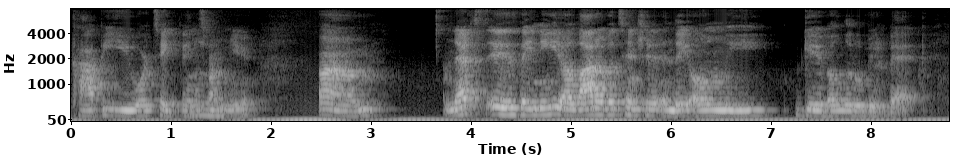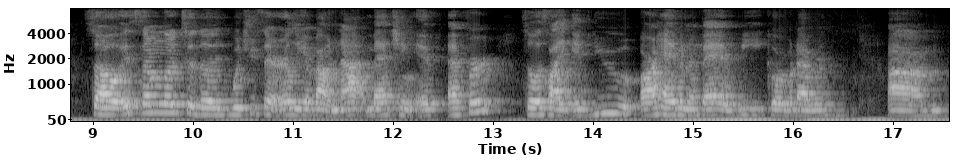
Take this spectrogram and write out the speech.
copy you or take things from you. Um, next is they need a lot of attention and they only give a little bit back. So it's similar to the what you said earlier about not matching eff- effort. So it's like if you are having a bad week or whatever, um,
